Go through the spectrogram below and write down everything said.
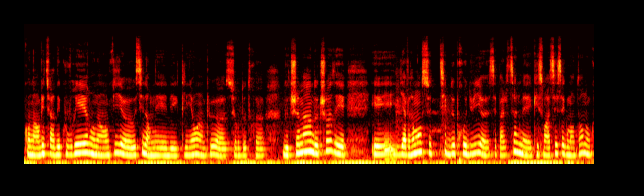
qu'on a envie de faire découvrir, on a envie euh, aussi d'emmener les clients un peu euh, sur d'autres chemins, d'autres choses et et il y a vraiment ce type de produits, c'est pas le seul, mais qui sont assez segmentants. Donc,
